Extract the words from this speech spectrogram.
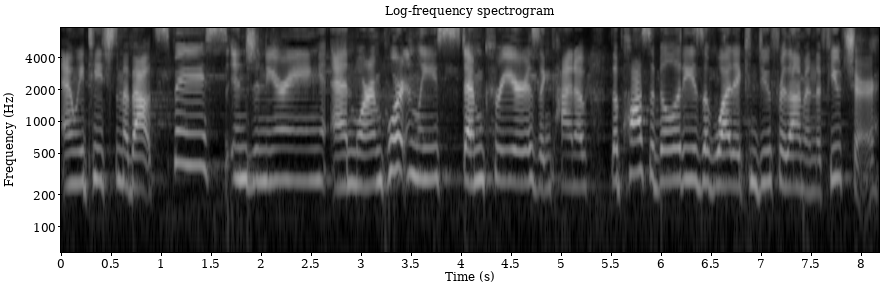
And we teach them about space, engineering, and more importantly, STEM careers and kind of the possibilities of what it can do for them in the future.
